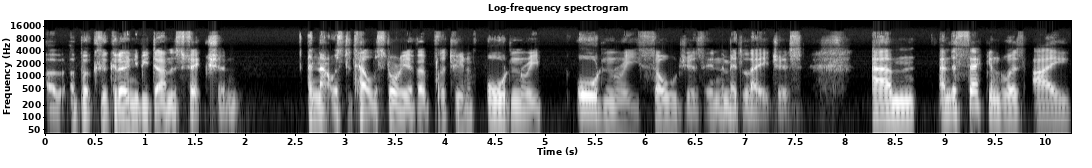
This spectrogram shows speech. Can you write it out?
a, a, book that could only be done as fiction, and that was to tell the story of a platoon of ordinary ordinary soldiers in the Middle Ages. Um, and the second was I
